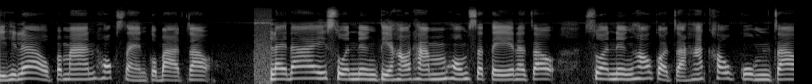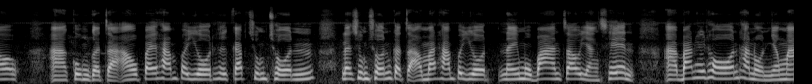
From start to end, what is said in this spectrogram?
ีที่แล้วประมาณ6 0แสนกว่าบาทเจ้า รายได้ส่วนหนึ่งที่เขาทำโฮมสเตย์นะเจ้าส่วนหนึ่งเขาก็จะฮักเข้ากลุ่มเจ้าอ่ากลุ่มก็จะเอาไปทำประโยชน์ให้กับชุมชน และชุมชนก็จะเอามาทำประโยชน์ในหมู่บ้านเจ้าอย่างเช่นอ่าบ้านห้วยโทนถนนยังมา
